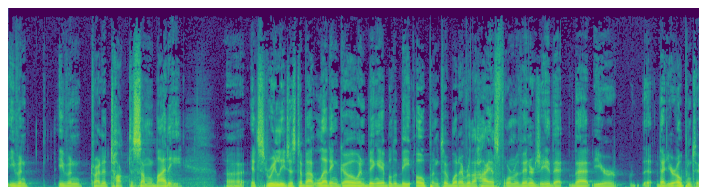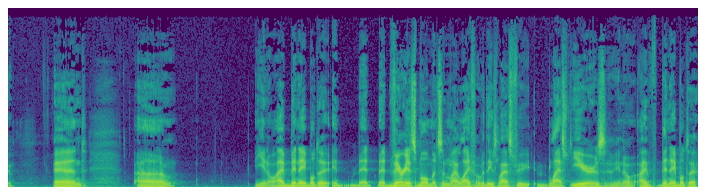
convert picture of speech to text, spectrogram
even even try to talk to somebody. Uh, it's really just about letting go and being able to be open to whatever the highest form of energy that that you're that you're open to, and uh, you know I've been able to at, at various moments in my life over these last few last years. You know I've been able to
